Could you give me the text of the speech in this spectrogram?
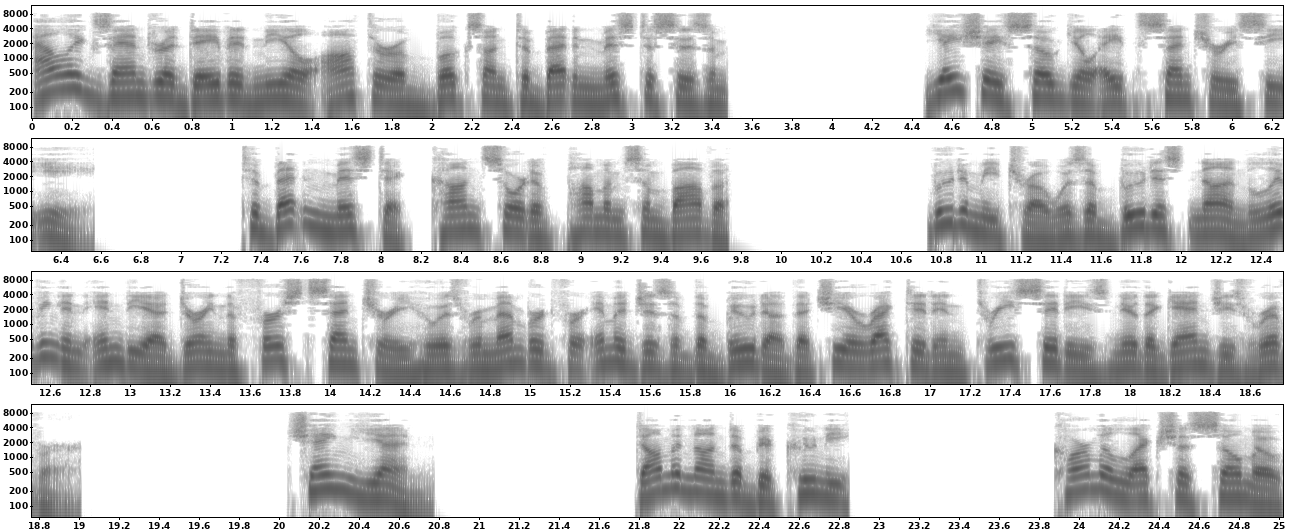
Alexandra David-Néel author of books on Tibetan mysticism Yeshe Tsogyal 8th century CE. Tibetan mystic, consort of Padmasambhava Buddhamitra was a Buddhist nun living in India during the 1st century who is remembered for images of the Buddha that she erected in three cities near the Ganges River. Cheng Yen Dhammananda Bhikkhuni Karma Lekshe Tsomo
